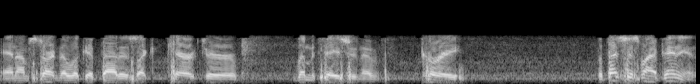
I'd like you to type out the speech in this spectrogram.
And I'm starting to look at that as like a character limitation of Curry. But that's just my opinion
